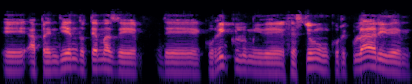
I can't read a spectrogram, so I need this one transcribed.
eh, aprendiendo temas de, de currículum y de gestión curricular y de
